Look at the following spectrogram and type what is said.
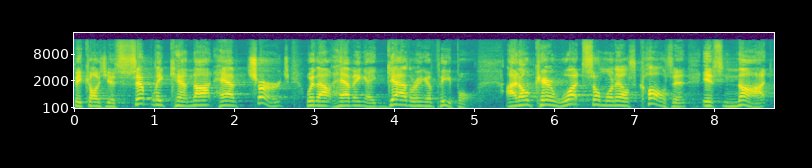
because you simply cannot have church without having a gathering of people. I don't care what someone else calls it, it's not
